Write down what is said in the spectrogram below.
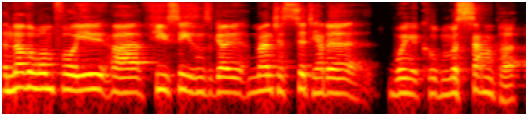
Another one for you. Uh, a few seasons ago, Manchester City had a winger called Musampa,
